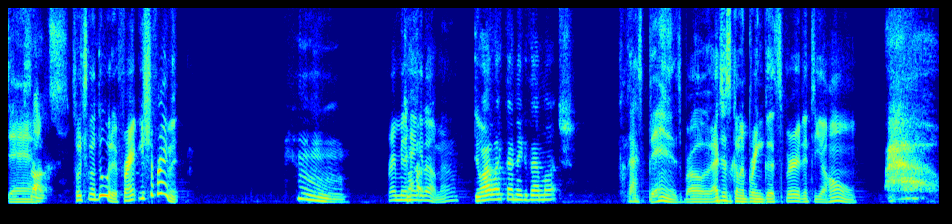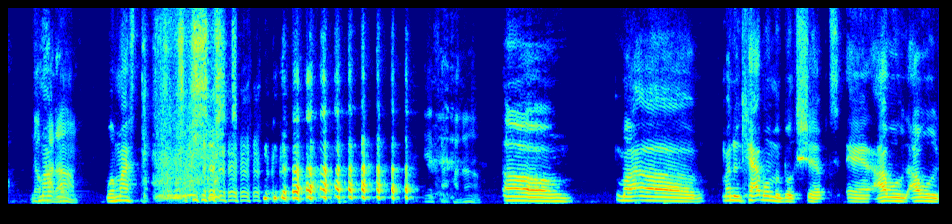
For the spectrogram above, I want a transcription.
Damn. Sucks. So what you gonna do with it? Frank? You should frame it. Hmm. It and hang it up, man. Do I like that nigga that much? That's Benz, bro. That's just gonna bring good spirit into your home. No My- well, my It's not haram. um my uh my new Catwoman book shipped, and I will I will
